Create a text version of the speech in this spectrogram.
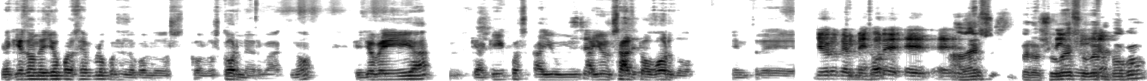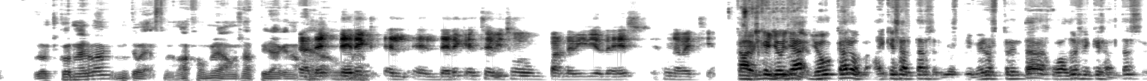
Y aquí es donde yo, por ejemplo, pues eso, con los, con los cornerbacks, ¿no? Que yo veía que aquí pues hay un, Sí. hay un salto gordo entre... Yo creo que el mejor es. es- A ver, pero sube, sí, sube un poco. Los cornerbacks, no te vayas tan abajo, hombre. Vamos a aspirar a que nos de- algo Derek, el, el Derek este he visto un par de vídeos de es, es una bestia. Claro, es que yo ya, yo, claro, hay que saltarse. Los primeros 30 jugadores hay que saltarse.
